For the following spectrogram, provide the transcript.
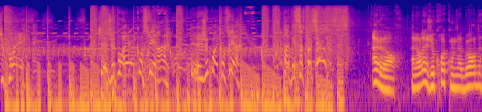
Je pourrais. Je, je pourrais construire un. Je pourrais construire un vaisseau spatial Alors, alors là, je crois qu'on aborde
